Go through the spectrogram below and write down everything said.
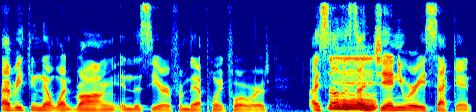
everything that went wrong in this year from that point forward. I saw this on Mm. January 2nd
